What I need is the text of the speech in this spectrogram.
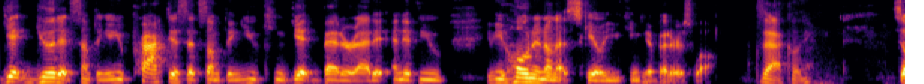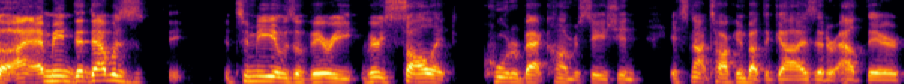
get good at something, you practice at something, you can get better at it. And if you if you hone in on that skill, you can get better as well. Exactly. So I, I mean that that was to me it was a very very solid quarterback conversation. It's not talking about the guys that are out there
